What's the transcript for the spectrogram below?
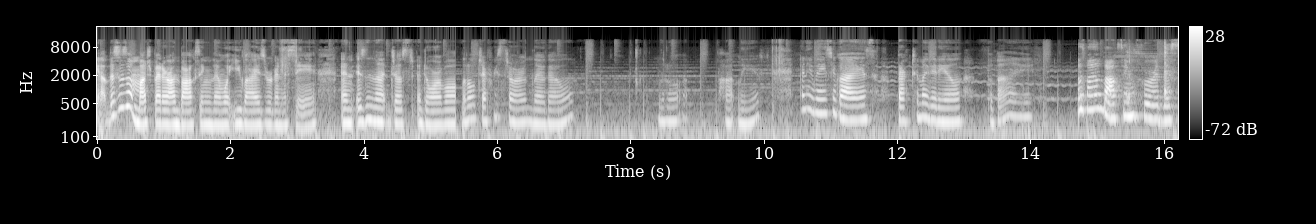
yeah, this is a much better unboxing than what you guys were gonna see. And isn't that just adorable? Little Jeffree Star logo, little pot leaf. Anyways, you guys, back to my video. Bye-bye. That was my unboxing for this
